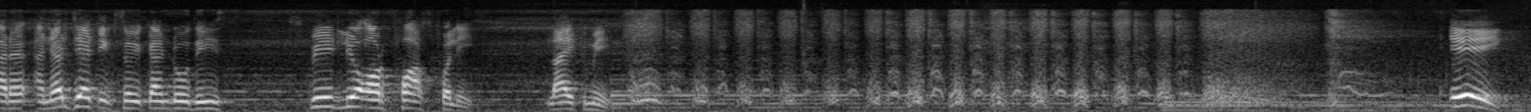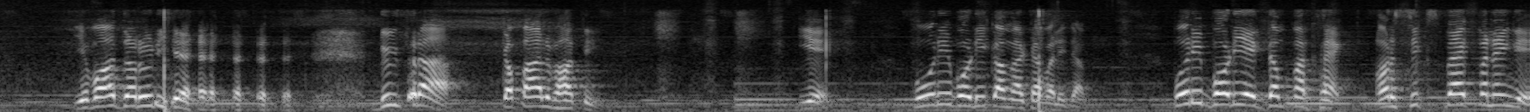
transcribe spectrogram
energetic so you can do this speedly और फास्टफुली लाइक मी एक, ये बहुत ज़रूरी है। दूसरा कपाल भाती ये, पूरी बॉडी का मेटाबॉलिज्म पूरी बॉडी एकदम परफेक्ट और सिक्स पैक बनेंगे।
